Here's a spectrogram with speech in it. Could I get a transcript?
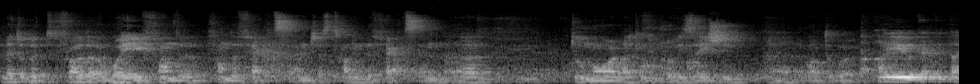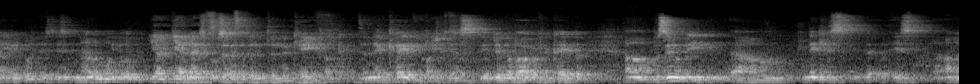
a little bit further away from the from the facts and just telling the facts and uh, do more like an improvisation about the work. Are you, are you, is, is it known what you're... Yeah, yeah, that's, what's that's the- the, cave. Okay, the Nick Cave project, yes. You're doing a biography of Cave, but um, presumably um, Nick is, is, on,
